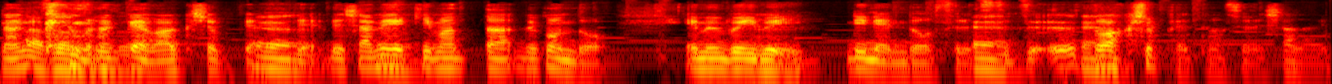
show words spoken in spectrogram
何回も何回もワークショップやって、うんで、社名決まった。で、今度、MVV、うん理念どうするって、うんずーっとワークショップやってますよね、社内で。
